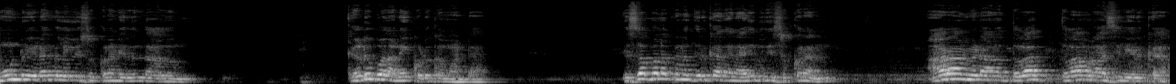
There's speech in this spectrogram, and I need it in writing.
மூன்று இடங்களில் சுக்கரன் இருந்தாலும் கெடுபலனை கொடுக்க மாட்டார். ரிஷபலக்கணத்திற்கு அதன் அதிபதி சுக்கரன் ஆறாம் வீடான துலா துலாம் ராசியில் இருக்கார்.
